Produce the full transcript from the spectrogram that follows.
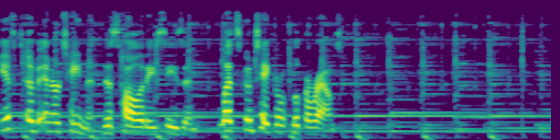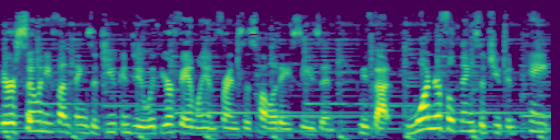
gift of entertainment this holiday season. Let's go take a look around. There are so many fun things that you can do with your family and friends this holiday season. We've got wonderful things that you can paint,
